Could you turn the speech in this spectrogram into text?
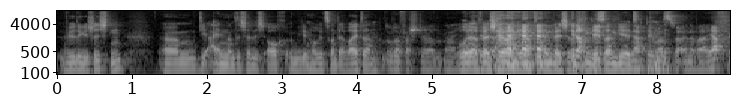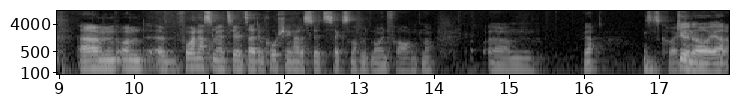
wilde Geschichten ähm, die einen dann sicherlich auch irgendwie den Horizont erweitern. Oder verstören. Na, Oder nachdem. verstören, je nachdem, in welche Richtung es dann geht. Je nachdem, was für eine war, ja. Ähm, und äh, vorhin hast du mir erzählt, seit dem Coaching hattest du jetzt Sex noch mit neun Frauen. Ne? Ähm, ja, ist das korrekt? Genau, ja, ja,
